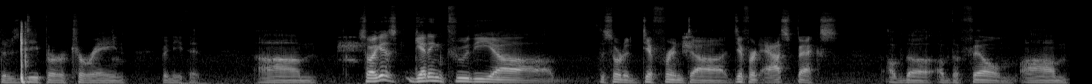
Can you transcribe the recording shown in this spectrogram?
there's deeper terrain beneath it. Um, so I guess getting through the uh, the sort of different uh, different aspects of the of the film. Um,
